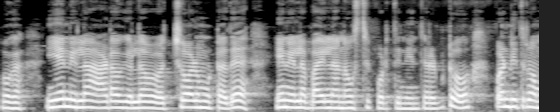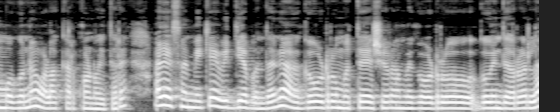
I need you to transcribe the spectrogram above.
ಅವಾಗ, ಏನಿಲ್ಲ ಆಡೋಗೆಲ್ಲ ಚೋಳು ಮುಟ್ಟದೆ, ಏನಿಲ್ಲ, ಬಾಯಿಲ್ ನಾನು ಔಷಧಿ ಕೊಡ್ತೀನಿ, ಅಂತ ಹೇಳ್ಬಿಟ್ಟು ಪಂಡಿತರು ಆ ಮಗುನ ಒಳಗೆ ಕರ್ಕೊಂಡು ಹೋಗ್ತಾರೆ ಅದೇ ಸಮಯಕ್ಕೆ ವಿದ್ಯೆ ಬಂದಾಗ ಗೌಡ್ರು ಮತ್ತು ಶಿವರಾಮೇಗೌಡರು ಗೋವಿಂದ ಅವರೆಲ್ಲ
